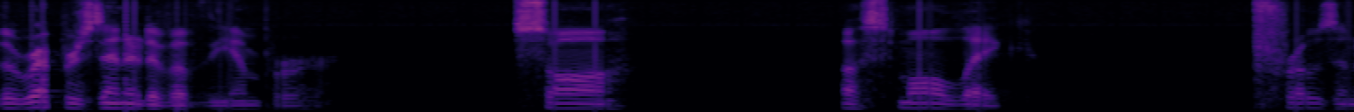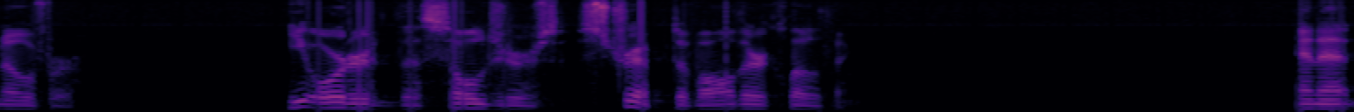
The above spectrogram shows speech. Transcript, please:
the representative of the emperor saw a small lake frozen over. He ordered the soldiers stripped of all their clothing. And at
